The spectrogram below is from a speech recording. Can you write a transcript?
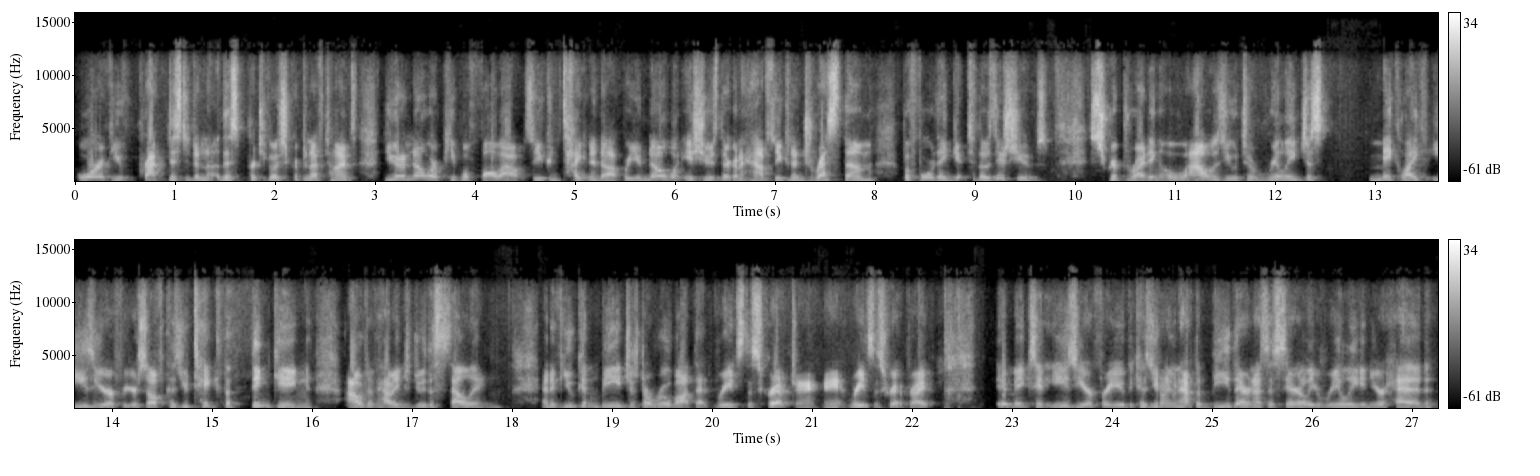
Or if you've practiced it in this particular script enough times, you're going to know where people fall out so you can tighten it up, or you know what issues they're going to have so you can address them before they get to those issues. Script writing allows you to really just make life easier for yourself because you take the thinking out of having to do the selling. And if you can be just a robot that reads the script, eh, eh, reads the script, right? It makes it easier for you because you don't even have to be there necessarily really in your head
